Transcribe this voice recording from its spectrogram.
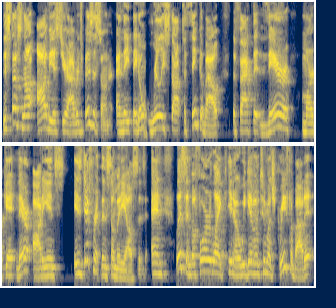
this stuff's not obvious to your average business owner. And they, they don't really stop to think about the fact that their market, their audience is different than somebody else's. And listen, before like, you know, we give them too much grief about it,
